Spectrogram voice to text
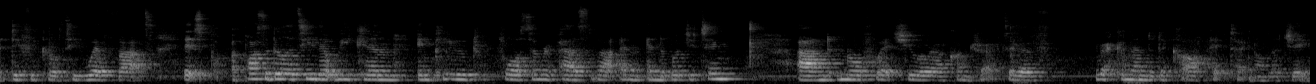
a difficulty with that. It's a possibility that we can include for some repairs to that in, in the budgeting. And Northwich, who are our contractor, have recommended a carpet technology.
